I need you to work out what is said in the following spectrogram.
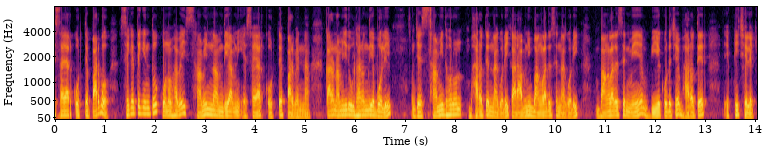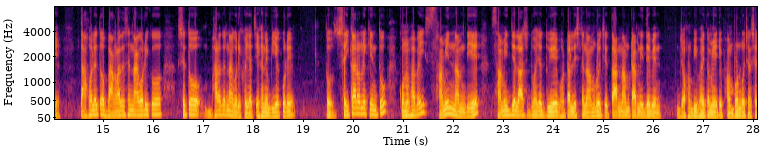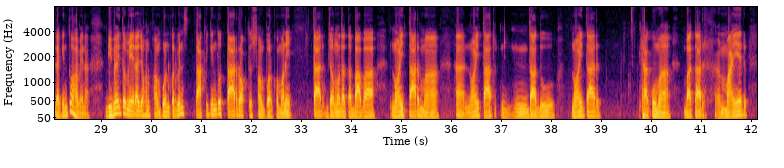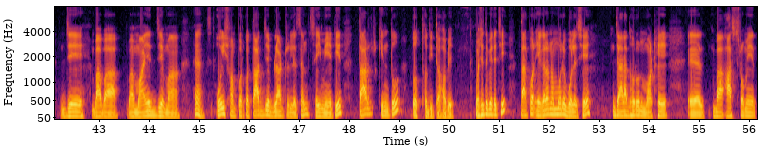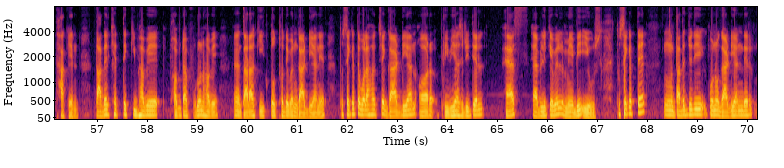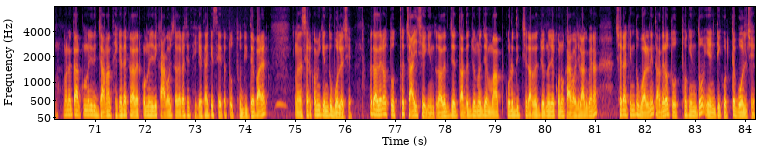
এসআইআর করতে পারব? সেক্ষেত্রে কিন্তু কোনোভাবেই স্বামীর নাম দিয়ে আপনি এসআইআর করতে পারবেন না। কারণ আমি যদি উদাহরণ দিয়ে বলি যে স্বামী ধরুন ভারতের নাগরিক, আর আপনি বাংলাদেশের নাগরিক, বাংলাদেশের মেয়ে বিয়ে করেছে ভারতের একটি ছেলেকে। তাহলে তো বাংলাদেশের নাগরিকও, সে তো ভারতের নাগরিক হয়ে যাচ্ছে, এখানে বিয়ে করে তো সেই কারণে কিন্তু কোনোভাবেই স্বামীর নাম দিয়ে স্বামীর যে লাস্ট দু হাজার দুয়ে ভোটার লিস্টে নাম রয়েছে, তার নামটা আপনি দেবেন যখন বিবাহিত মেয়েটি ফর্ম পূরণ করছেন, সেটা কিন্তু হবে না। বিবাহিত মেয়েরা যখন ফর্ম পূরণ করবেন, তাকে কিন্তু তার রক্তের সম্পর্ক মানে তার জন্মদাতা বাবা, নয় তার মা হ্যাঁ নয় তার দাদু, নয় তার ঠাকুমা বা তার মায়ের যে বাবা বা মায়ের যে মা হ্যাঁ ওই সম্পর্ক, তার যে ব্লাড রিলেশন সেই মেয়েটির তার কিন্তু তথ্য দিতে হবে। বুঝতে পেরেছি? তারপর এগারো নম্বরে বলেছে, যারা ধরুন মঠে বা আশ্রমে থাকেন, তাদের ক্ষেত্রে কীভাবে ফর্মটা পূরণ হবে? তারা কি তথ্য দেবেন গার্ডিয়ানের তো সেক্ষেত্রে বলা হচ্ছে guardian or previous detail as applicable may be use তো সেক্ষেত্রে তাদের যদি কোনো গার্ডিয়ানদের মানে তার কোনো যদি জানা থেকে থাকে, তাদের কোনো যদি কাগজ তাদের কাছে থেকে থাকে সেটা তথ্য দিতে পারেন। সেরকমই কিন্তু বলেছে। তাদেরও তথ্য চাইছে কিন্তু। তাদের যে, তাদের জন্য যে মাপ করে দিচ্ছে, তাদের জন্য যে কোনো কাগজ লাগবে না, সেটা কিন্তু বলেনি। তাদেরও তথ্য কিন্তু এন্ট্রি করতে বলছে।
